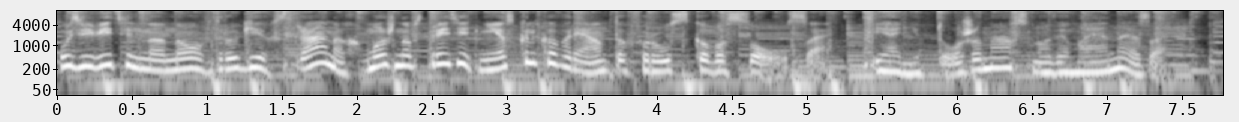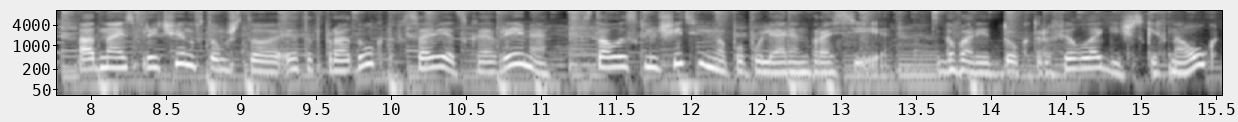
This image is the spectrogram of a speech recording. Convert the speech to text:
Удивительно, но в других странах можно встретить несколько вариантов русского соуса. И они тоже на основе майонеза. Одна из причин в том, что этот продукт в советское время стал исключительно популярен в России, говорит доктор филологических наук,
